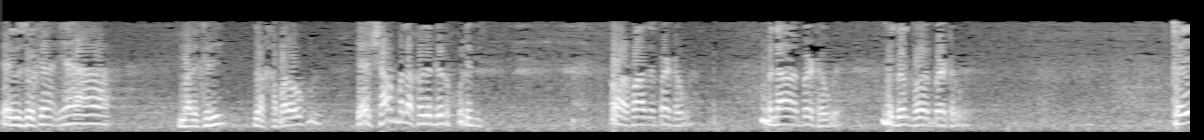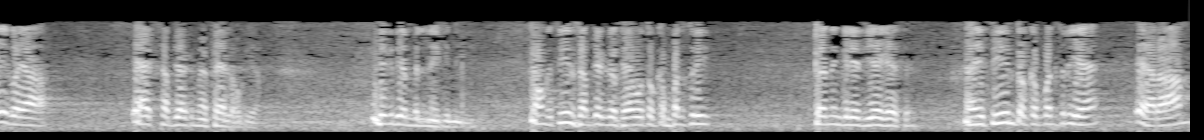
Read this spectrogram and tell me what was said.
ایک دوسرے کیا یا مرکری جی، خبر ہو یا شام والا خبر ڈیڑھ کھلے بھی۔ اور افاد میں بیٹھے ہوئے بنا میں بیٹھے ہوئے مزلفہ میں بیٹھے ہوئے۔ تو یہ گویا ایک سبجیکٹ میں فیل ہو گیا۔ ڈگری ملنے کی نہیں کیونکہ تین سبجیکٹ جو تھے، وہ تو کمپلسری ٹریننگ کے لیے دیے گئے تھے۔ یعنی تین تو کمپلسری ہیں، احرام،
